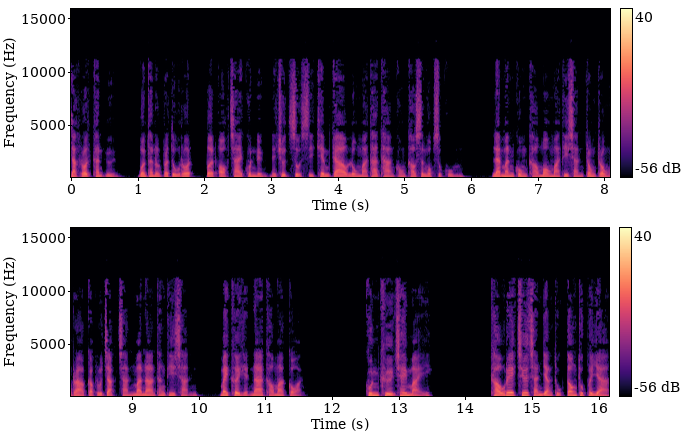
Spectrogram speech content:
จากรถคันอื่น บนถนนประตูรถเปิดออกชายคนหนึ่งในชุดสูทสีเข้มก้าวลงมาท่าทางของเขาสงบสุขุม และมั่นคงเขามองมาที่ฉันตรงๆราวกับรู้จักฉันมานานทั้งที่ฉัน ไม่เคยเห็นหน้าเขามาก่อน คุณคือใช่ไหม เขาเรียกชื่อฉันอย่างถูกต้องทุกพยาง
